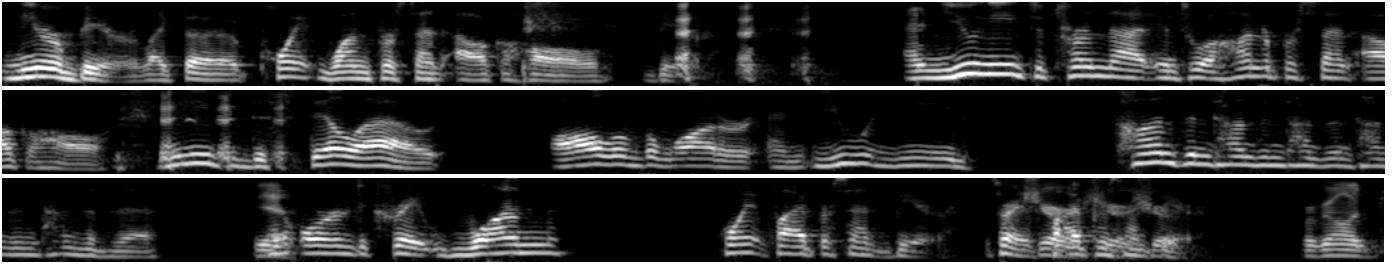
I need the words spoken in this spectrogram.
near beer, like the 0.1% alcohol beer. and you need to turn that into 100% alcohol. You need to distill out all of the water, and you would need tons and tons and tons and tons and tons of this yeah. in order to create 1.5% beer. Sorry, sure, 5% sure, sure. beer. We're going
